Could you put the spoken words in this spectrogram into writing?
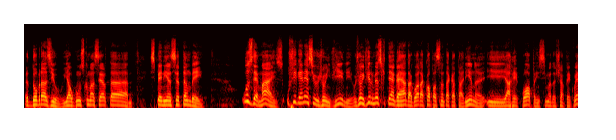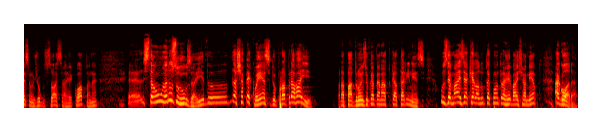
do Brasil e alguns com uma certa experiência também. Os demais, o Figueirense e o Joinville, o Joinville mesmo que tenha ganhado agora a Copa Santa Catarina e a Recopa em cima da Chapecoense, é um jogo só essa Recopa, né? É, estão anos luz aí do, da Chapecoense, do próprio Havaí, para padrões do Campeonato Catarinense. Os demais é aquela luta contra rebaixamento. Agora,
